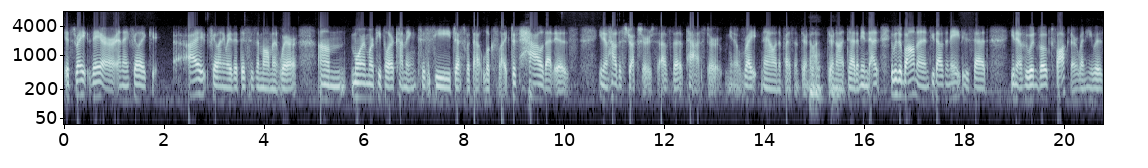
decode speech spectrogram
it's right there, and I feel like I feel anyway that this is a moment where um, more and more people are coming to see just what that looks like, just how that is, you know, how the structures of the past are, you know, right now in the present. They're not, Mm-hmm. they're not dead. I mean, it was Obama in 2008 who said, you know, who invoked Faulkner when he was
